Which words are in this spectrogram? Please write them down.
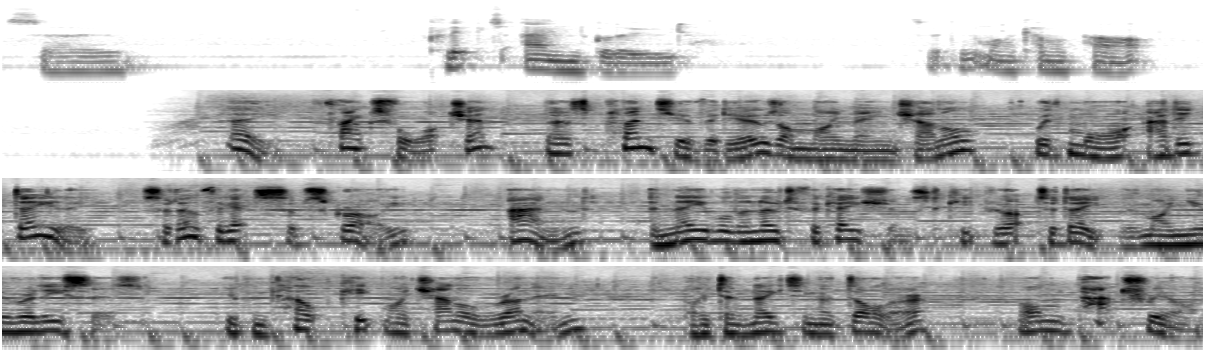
so clipped and glued so it didn't want to come apart Hey, thanks for watching. There's plenty of videos on my main channel with more added daily, so don't forget to subscribe and enable the notifications to keep you up to date with my new releases. You can help keep my channel running by donating a dollar on Patreon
